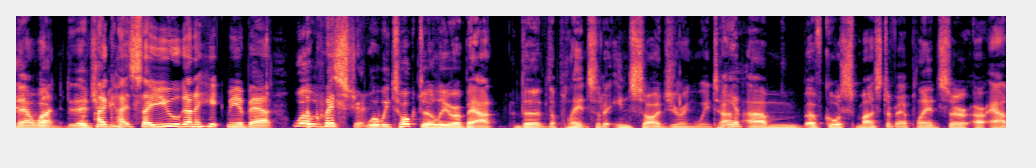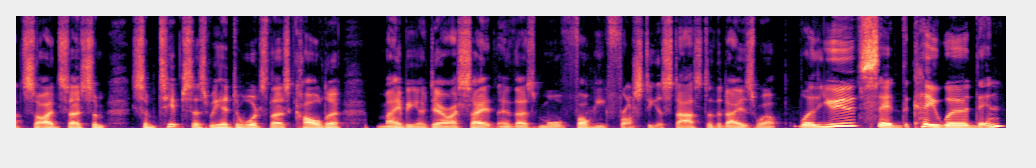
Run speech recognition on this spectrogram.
Now, uh, But, uh, Judy- okay, so you were going to hit me about Well, a question. Well, we talked earlier about the, the plants that are inside during winter. Yep. Um, of course, most of our plants are, are outside. So some some tips as we head towards those colder, maybe uh, dare I say it, uh, those more foggy, frostier starts to the day as well. Well, you've said the key word then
